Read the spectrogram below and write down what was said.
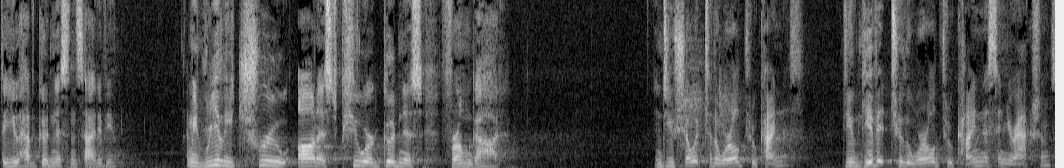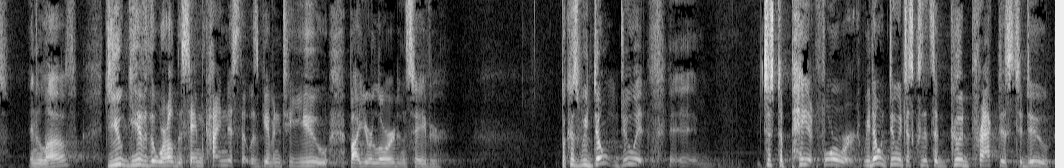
that you have goodness inside of you? I mean, really true, honest, pure goodness from God. And do you show it to the world through kindness? Do you give it to the world through kindness in your actions, in love? Do you give the world the same kindness that was given to you by your Lord and Savior? Because we don't do it uh, just to pay it forward. We don't do it just because it's a good practice to do.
